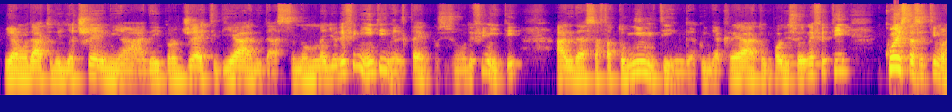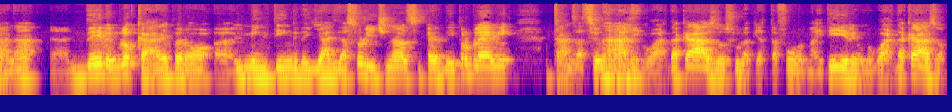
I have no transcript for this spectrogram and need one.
abbiamo dato degli accenni a dei progetti di Adidas non meglio definiti, nel tempo si sono definiti. Adidas ha fatto minting, quindi ha creato un po' di suoi NFT. Questa settimana eh, deve bloccare però eh, il minting degli Adidas Originals per dei problemi transazionali, guarda caso, sulla piattaforma Ethereum, guarda caso,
